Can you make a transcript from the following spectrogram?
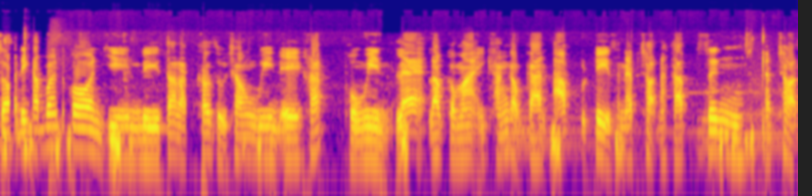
สวัสดีครับเพื่อนทุกคนยินดีต้อนรับเข้าสู่ช่องวินเอครับ ผมวินและเรากลับมาอีกครั้งกับการอัปเดต Snapshot นะครับ ซึ่ง Snapshot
